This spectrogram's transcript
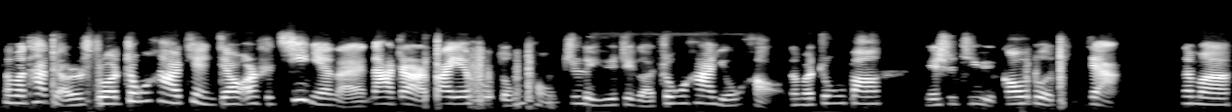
那么他表示说，中哈建交二十七年来，纳扎尔巴耶夫总统致力于这个中哈友好，那么中方也是给予高度的评价。那么。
